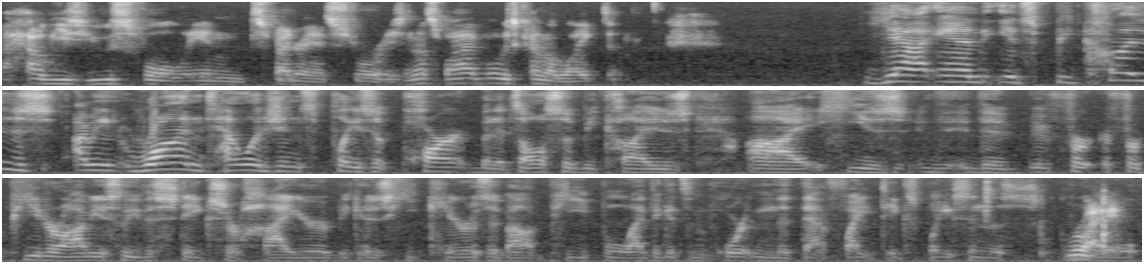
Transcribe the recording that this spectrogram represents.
how he's useful in Spider-Man stories, and that's why I've always kind of liked him. Yeah, and it's because I mean raw intelligence plays a part, but it's also because uh, he's the, the, for for Peter. Obviously, the stakes are higher because he cares about people. I think it's important that that fight takes place in the school, right?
